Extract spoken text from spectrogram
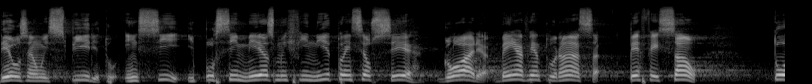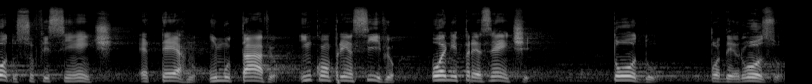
Deus é um espírito em si e por si mesmo infinito em seu ser, glória, bem-aventurança, perfeição, todo suficiente, eterno, imutável, incompreensível, onipresente, todo poderoso,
